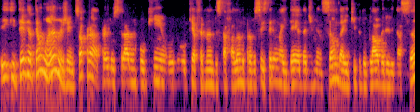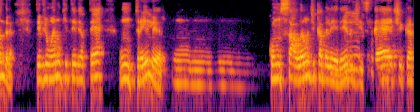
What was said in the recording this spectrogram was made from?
E, e teve até um ano, gente, só para ilustrar um pouquinho o, o, que a Fernanda está falando, para vocês terem uma ideia da dimensão da equipe do Glauber e da Sandra, teve um ano que teve até um trailer, um, um com um salão de cabeleireiro Isso. de estética.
